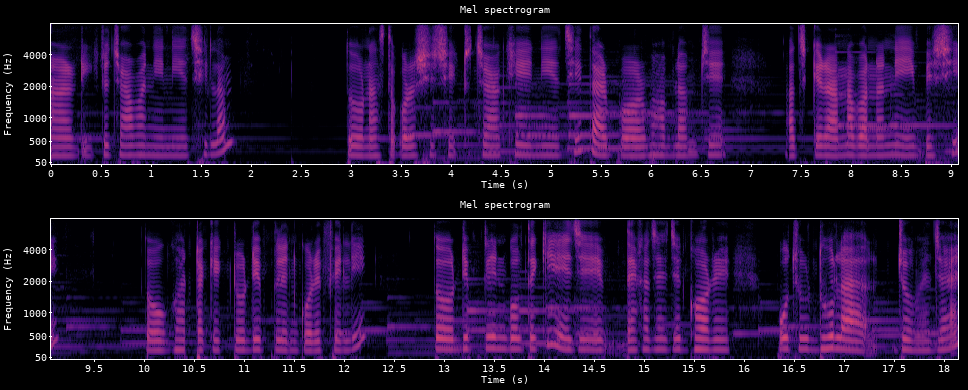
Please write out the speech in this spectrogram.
আর একটু চা বানিয়ে নিয়েছিলাম। তো নাস্তা করার শেষে একটু চা খেয়ে নিয়েছি। তারপর ভাবলাম যে আজকে রান্না বান্না নেই বেশি। তো ঘরটাকে একটু ডিপ ক্লিন করে ফেলি। তো ডিপ ক্লিন বলতে কি, এই যে দেখা যায় যে ঘরে প্রচুর ধুলা জমে যায়,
